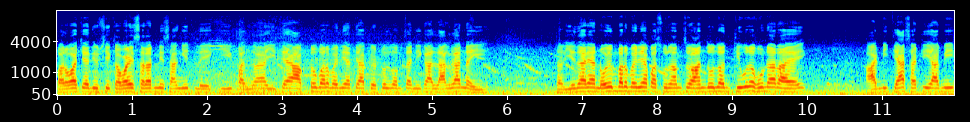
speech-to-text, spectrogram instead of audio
परवाच्या दिवशी कवाळे सरांनी सांगितले की पंधरा येत्या ऑक्टोबर महिन्यात या पेट्रोल पंपचा निकाल लागला नाही. तर येणाऱ्या नोव्हेंबर महिन्यापासून आमचं आंदोलन तीव्र होणार आहे आणि त्यासाठी आम्ही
